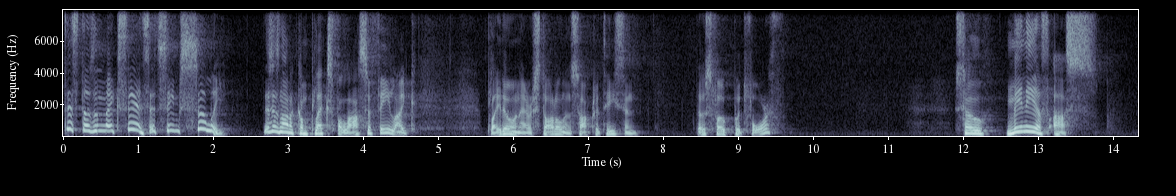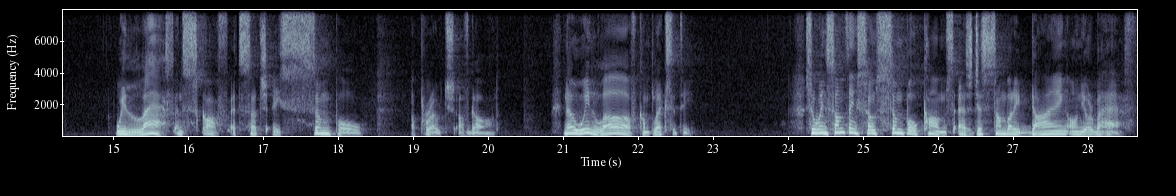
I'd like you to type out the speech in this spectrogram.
This doesn't make sense. It seems silly. This is not a complex philosophy like Plato and Aristotle and Socrates and those folk put forth. So many of us, we laugh and scoff at such a simple approach of God. No, we love complexity. So when something so simple comes as just somebody dying on your behalf,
